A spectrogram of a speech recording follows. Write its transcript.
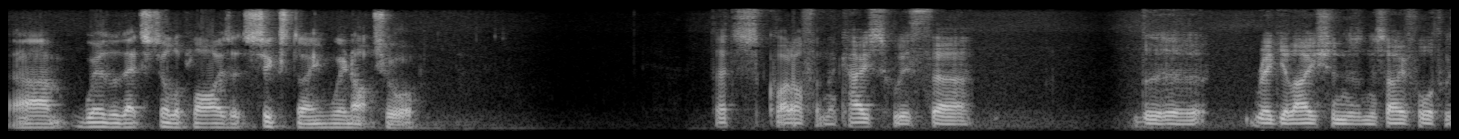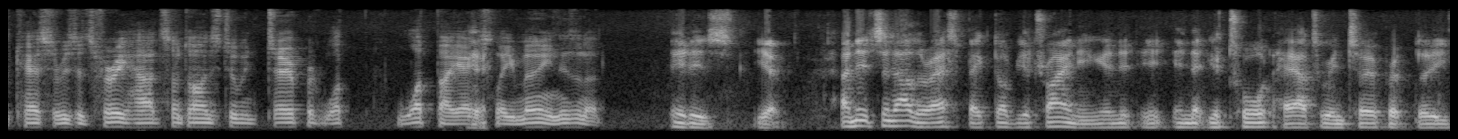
um, whether that still applies at 16, we're not sure. That's quite often the case with uh, the regulations and so forth with CASA. Is it's very hard sometimes to interpret what what they actually yeah. mean, isn't it? It is, yeah. And it's another aspect of your training in, in that you're taught how to interpret the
